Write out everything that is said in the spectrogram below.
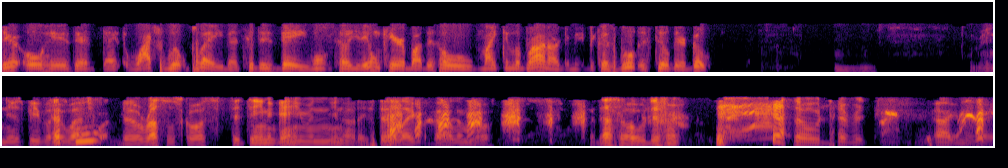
there are old heads that that watch Wilt play that to this day won't tell you they don't care about this whole Mike and LeBron argument because Wilt is still their goat. Mhm. I mean, there's people that watch cool. Bill Russell scores 15 a game, and you know they still like call him bro. But that's a whole different. that's a whole different argument right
